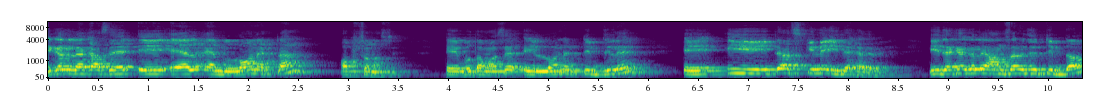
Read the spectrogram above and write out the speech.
এখানে লেখা আছে এ এল এন্ড লন একটা অপশন আছে। এই বোতাম আছে, এই লনের টিপ দিলে এ ইটা স্ক্রিনে ই দেখা যাবে। ই দেখা গেলে আনসার যদি টিপ দাও,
